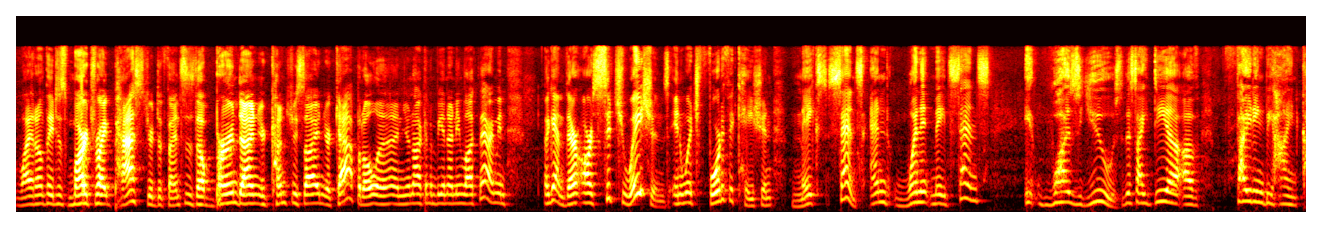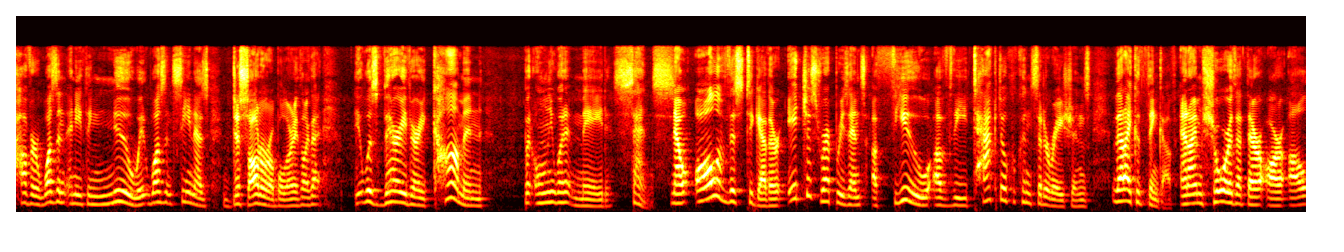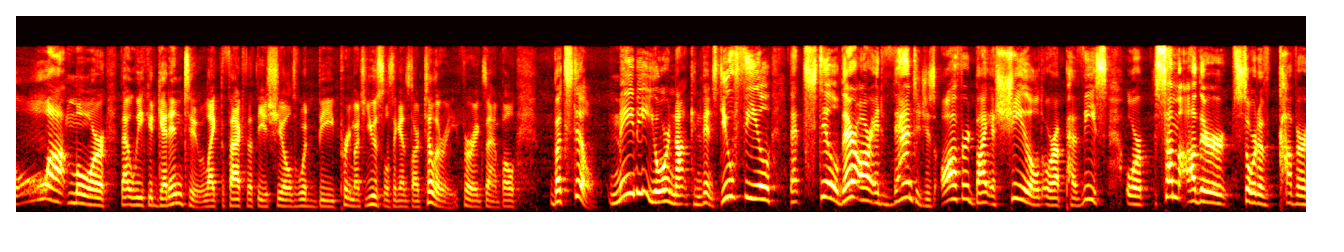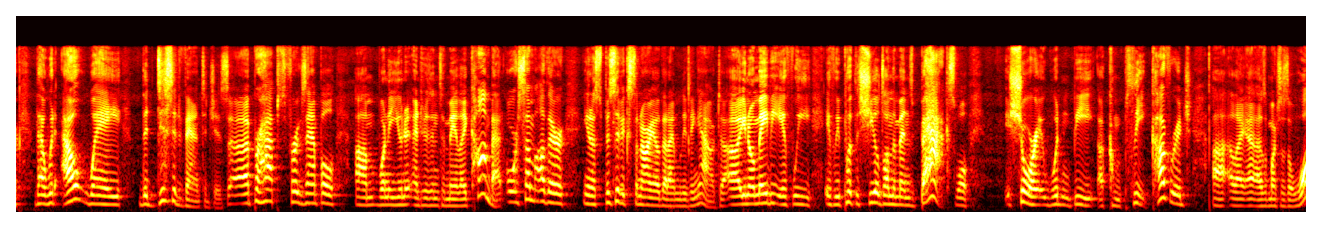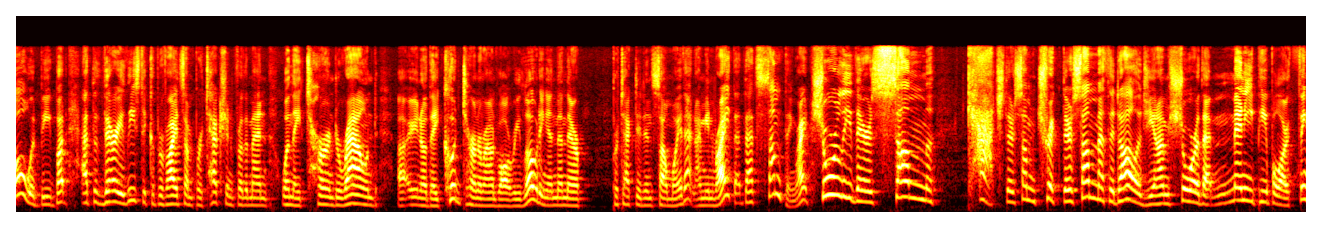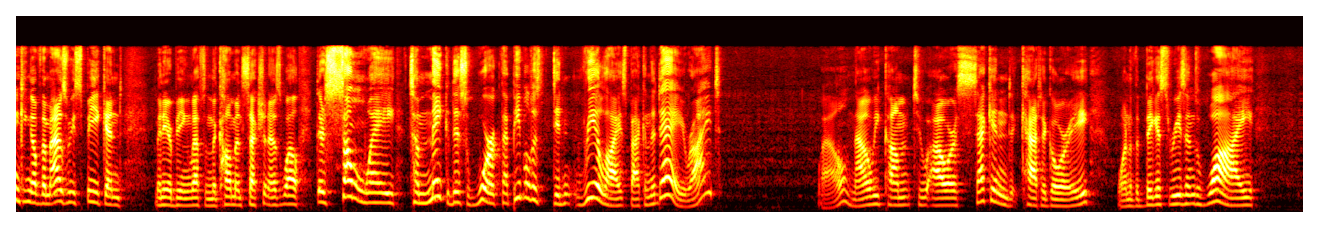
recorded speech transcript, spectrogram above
why don't they just march right past your defenses? They'll burn down your countryside and your capital, and you're not going to be in any luck there. I mean, again, there are situations in which fortification makes sense. And when it made sense, it was used. This idea of fighting behind cover wasn't anything new. It wasn't seen as dishonorable or anything like that. It was very, very common, but only when it made sense. Now, all of this together, it just represents a few of the tactical considerations that I could think of. And I'm sure that there are a lot more that we could get into, like the fact that these shields would be pretty much useless against artillery, for example. But still, maybe you're not convinced. You feel that still there are advantages offered by a shield or a pavise or some other sort of cover that would outweigh the disadvantages. Uh, perhaps, for example, um, when a unit enters into melee combat or some other you know, specific scenario that I'm leaving out. Uh, you know, maybe if we, if we put the shields on the men's backs, well, sure, it wouldn't be a complete coverage uh, like, as much as a wall would be, but at the very least it could provide some protection for the men when they turned around, uh, you know, they could turn around while reloading and then they're protected in some way then. I mean, right? That, that's something, right? Surely there's some catch, there's some trick, there's some methodology, and I'm sure that many people are thinking of them as we speak, and many are being left in the comments section as well. There's some way to make this work that people just didn't realize back in the day, right? Well, now we come to our second category, one of the biggest reasons why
